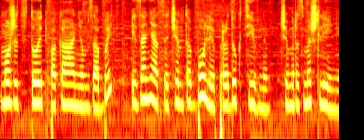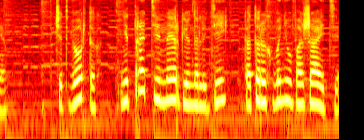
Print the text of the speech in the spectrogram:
Может, стоит пока о нем забыть и заняться чем-то более продуктивным, чем размышления? В-четвертых, не тратьте энергию на людей, которых вы не уважаете.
